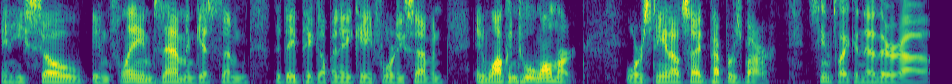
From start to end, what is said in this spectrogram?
and he so inflames them and gets them that they pick up an AK-47 and walk into a Walmart or stand outside Pepper's Bar. It seems like another. Uh,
